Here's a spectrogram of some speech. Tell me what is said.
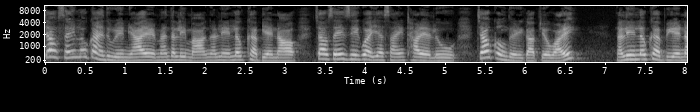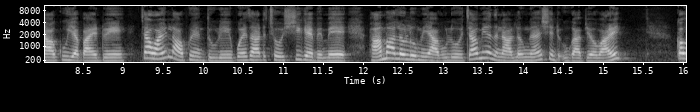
ကြောက်စိမ်းလောက်ကင်သူတွေများတဲ့မန္တလေးမှာငလင်လောက်ခတ်ပြီးတဲ့နောက်ကြောက်စိမ်းဈေးကွက်ရပ်ဆိုင်းထားတယ်လို့ကြောက်ကုံတွေကပြောပါရယ် ငလင်လောက်ခတ်ပြီးတဲ့နောက်အခုရက်ပိုင်းတွင်ကြောက်ဝိုင်းလောက်ဖွင့်သူတွေပွဲစားတချို့ရှိခဲ့ပေမဲ့ဘာမှလုပ်လို့မရဘူးလို့ကြောက်မြတ်နာလုပ်ငန်းရှင်တူကပြောပါရယ်ကုံ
